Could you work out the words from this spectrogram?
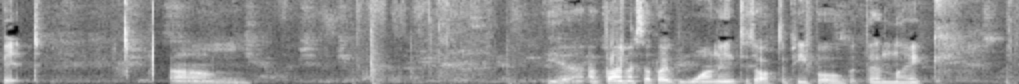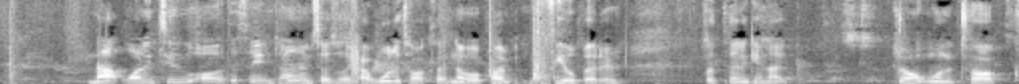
bit. Um, yeah, I find myself like wanting to talk to people, but then like not wanting to all at the same time. So it's like I want to talk because I know it'll probably make me feel better, but then again, I don't want to talk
